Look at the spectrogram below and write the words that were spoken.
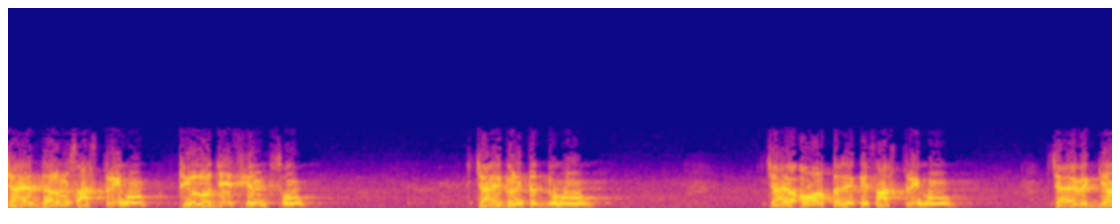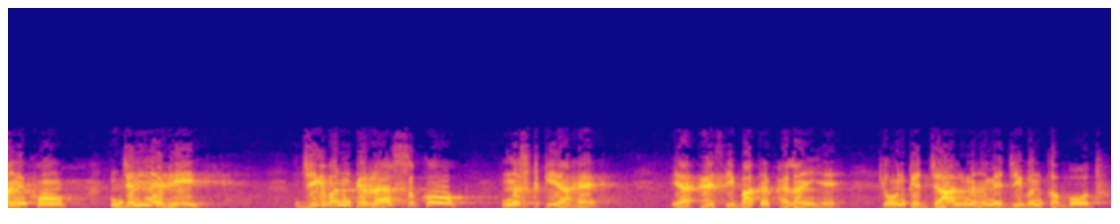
चाहे धर्मशास्त्री हो थियोलॉजिशियंस हो, चाहे गणितज्ञ हो, चाहे और तरह के शास्त्री हो, चाहे वैज्ञानिक हो, जिनने भी जीवन के रहस्य को नष्ट किया है, या ऐसी बातें फैलाई हैं कि उनके जाल में हमें जीवन का बोध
